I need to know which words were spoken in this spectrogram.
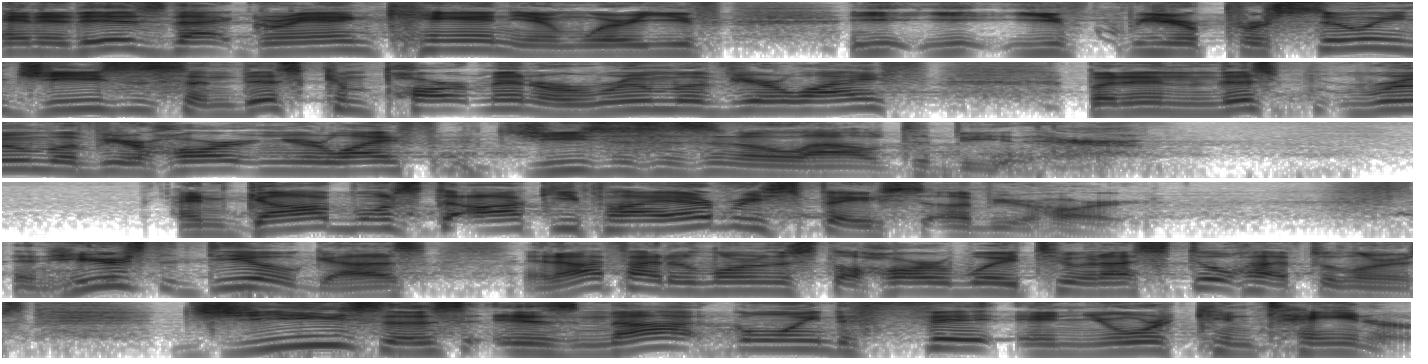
and it is that Grand Canyon where you've, you, you are pursuing Jesus in this compartment or room of your life, but in this room of your heart and your life, Jesus isn't allowed to be there. And God wants to occupy every space of your heart. And here's the deal, guys, and I've had to learn this the hard way too, and I still have to learn this. Jesus is not going to fit in your container.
